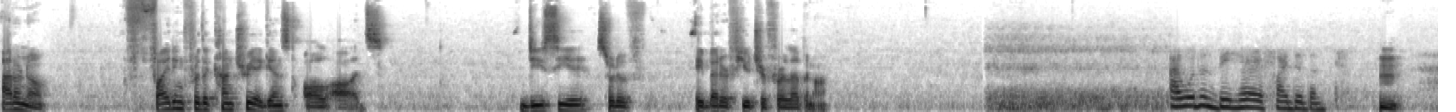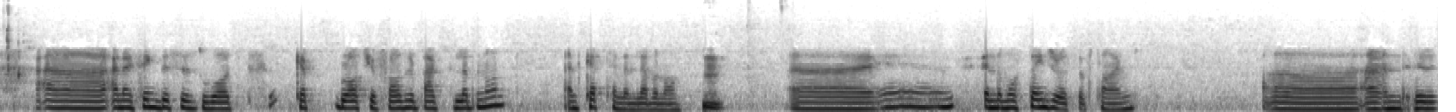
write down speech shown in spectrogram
I don't know, fighting for the country against all odds. Do you see sort of a better future for Lebanon? I wouldn't be here if I didn't. Hmm. Uh, and I think this is what brought your father back to Lebanon and kept him in Lebanon. Hmm. Uh, in, the most dangerous of times. Uh, and his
